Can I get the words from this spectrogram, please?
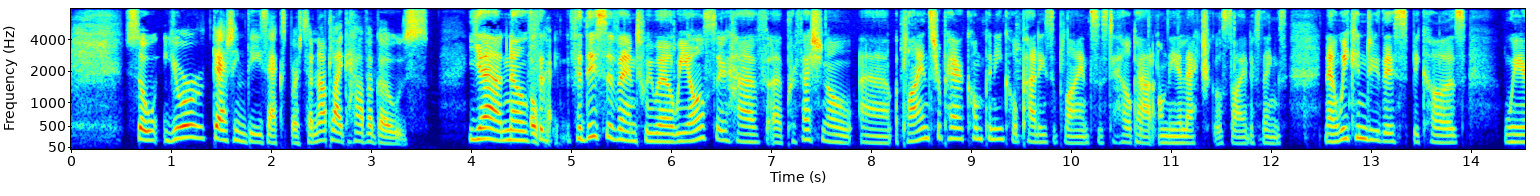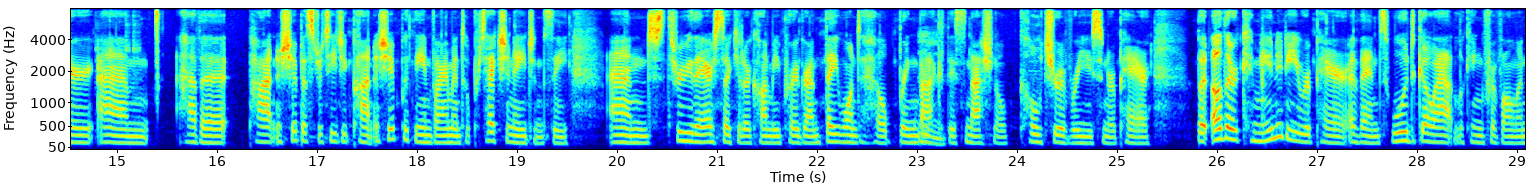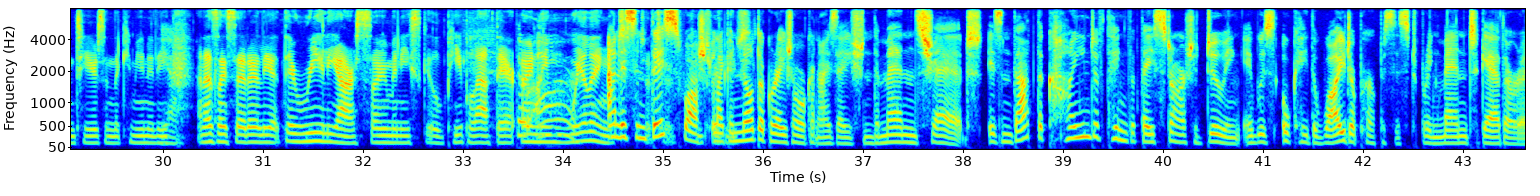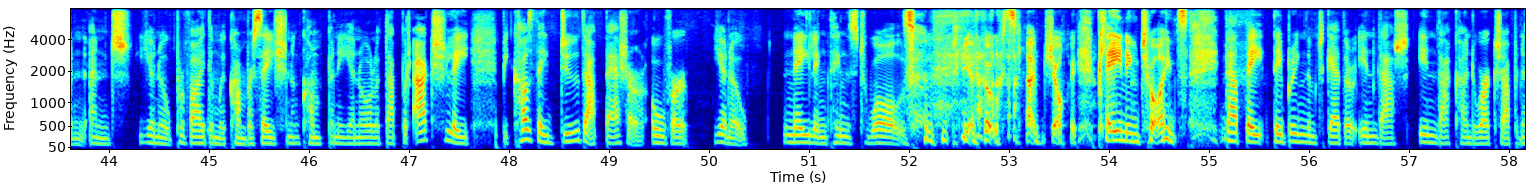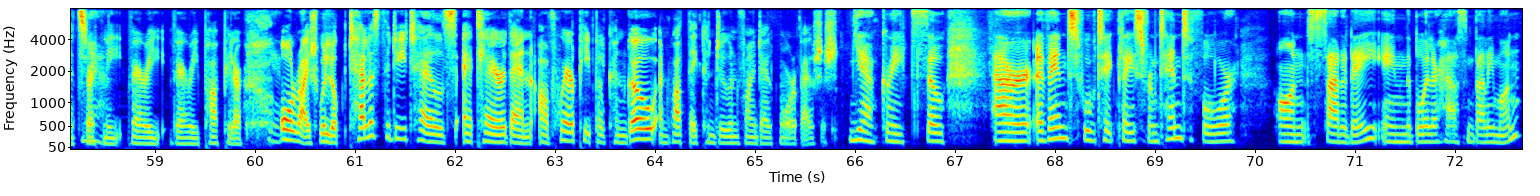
So you're getting these experts. They're not like have a goes yeah, no. For, okay. for this event, we will. We also have a professional uh, appliance repair company called Paddy's Appliances to help out on the electrical side of things. Now, we can do this because we um, have a partnership, a strategic partnership with the Environmental Protection Agency. And through their circular economy program, they want to help bring back mm. this national culture of reuse and repair But other community repair events would go out looking for volunteers in the community. Yeah. And as I said earlier, there really are so many skilled people out there, There only are. willing. And isn't to- this to what, like another great organisation, the Men's Shed, isn't that the kind of thing that they started doing? It was, okay, the wider purpose is to bring men together and, and, you know, provide them with conversation and company and all of that. But actually, because they do that better over, you know, nailing things to walls and you know slam joy, planing joints that they they bring them together in that in that kind of workshop and it's Yeah. certainly very very popular Yeah. all right well look tell us the details uh, claire then of where people can go and what they can do and find out more about it Yeah, great. So our event will take place from 10 to 4 on Saturday in the Boiler House in Ballymun.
